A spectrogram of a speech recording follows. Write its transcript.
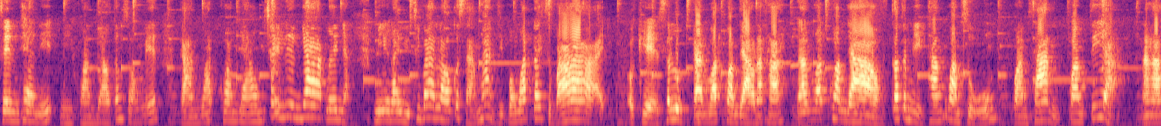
เส้นแค่นี้มีความยาวตั้ง 2 เมตร การวัดความยาวไม่ใช่เรื่องยากเลยเนี่ย มีอะไรอยู่ที่บ้านเราก็สามารถหยิบมาวัดได้สบาย โอเค สรุปการวัดความยาวนะคะ การวัดความยาวก็จะมีทั้งความสูง ความสั้น ความเตี้ยนะคะ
